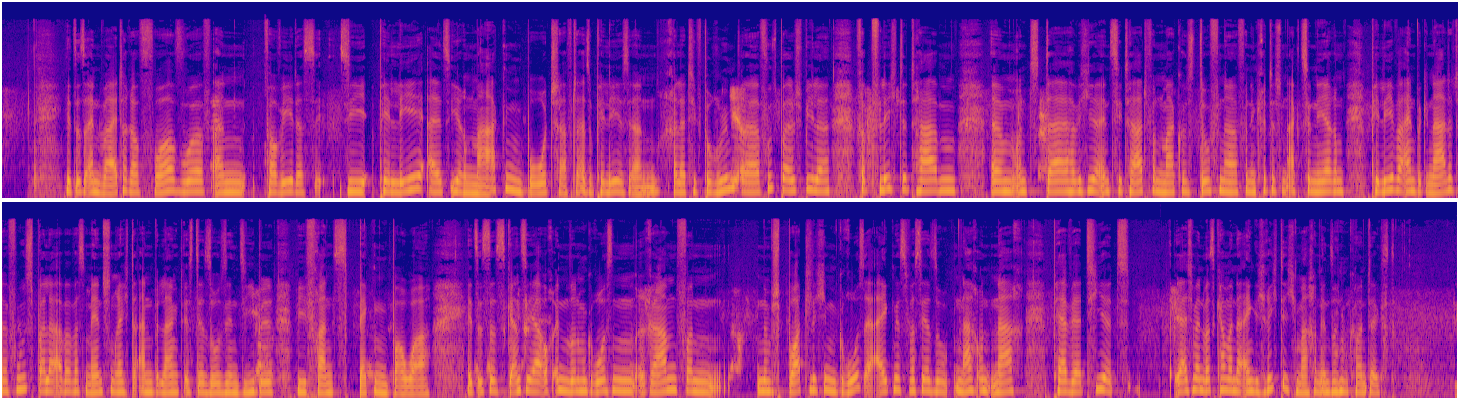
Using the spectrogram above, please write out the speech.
Jetzt ist ein weiterer Vorwurf an VW, dass sie Pelé als ihren Markenbotschafter, also Pelé ist ja ein relativ berühmter yeah. Fußballspieler, verpflichtet haben. Ähm, und da habe ich hier ein Zitat von Markus Duffner von den kritischen Aktionären. Pelé war ein begnadeter Fußballer, aber was Menschenrechte anbelangt, ist er so sensibel wie Franz Beckenbauer. Jetzt ist das Ganze ja auch in so einem großen Rahmen von einem sportlichen Großereignis, was ja so nach und nach pervertiert. Ja, ich meine, was kann man da eigentlich richtig machen in so einem Kontext?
